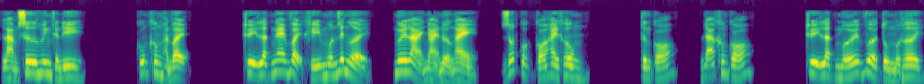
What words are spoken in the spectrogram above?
làm sư huynh phiền đi. Cũng không hẳn vậy. Thụy lật nghe vậy khí muốn giết người, ngươi lại nhảy nửa ngày, rốt cuộc có hay không? Từng có, đã không có. Thụy lật mới vừa tùng một hơi.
